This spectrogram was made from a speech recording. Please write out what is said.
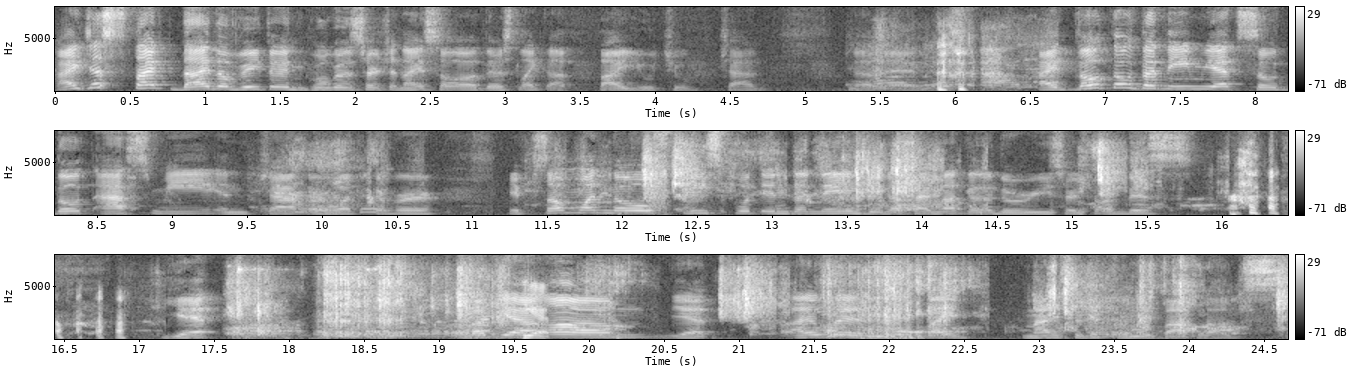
I just typed Dinovator in Google search and I saw there's like a Thai YouTube channel. And I don't know the name yet, so don't ask me in chat or whatever. If someone knows, please put in the name because I'm not gonna do research on this yet. But yeah, Yet. um, yeah, I will if I manage to get through my backlogs,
